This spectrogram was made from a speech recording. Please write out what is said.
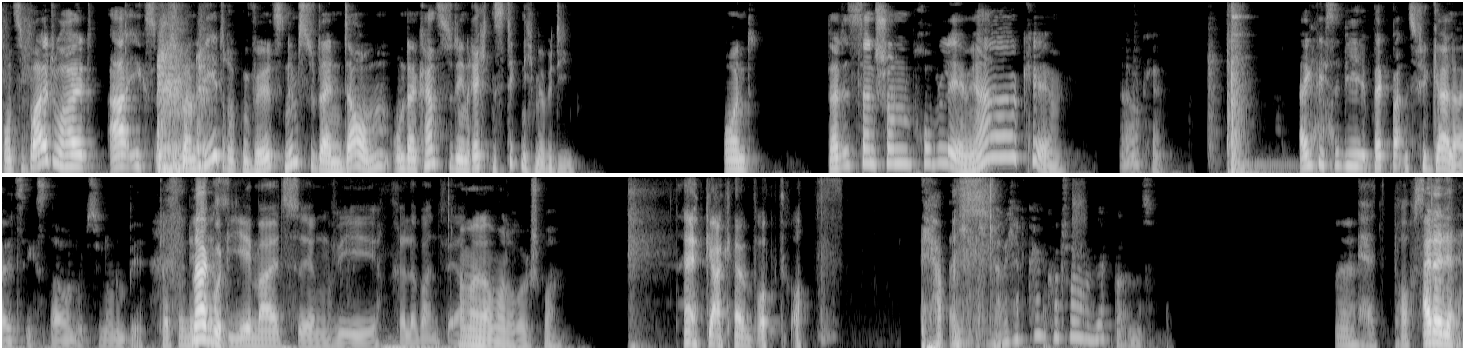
Und sobald du halt A, X, Y, B drücken willst, nimmst du deinen Daumen und dann kannst du den rechten Stick nicht mehr bedienen. Und das ist dann schon ein Problem. Ja, okay. Ja, okay. Eigentlich sind die Backbuttons viel geiler als X, A und Y und B. Ich hoffe nicht, Na dass gut. die jemals irgendwie relevant Haben werden. wir da mal drüber gesprochen. Gar keinen Bock drauf. Ich habe, ich glaube, ich habe keinen Controller mit Backbuttons. Nee. Ja, brauchst du Alter, der,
